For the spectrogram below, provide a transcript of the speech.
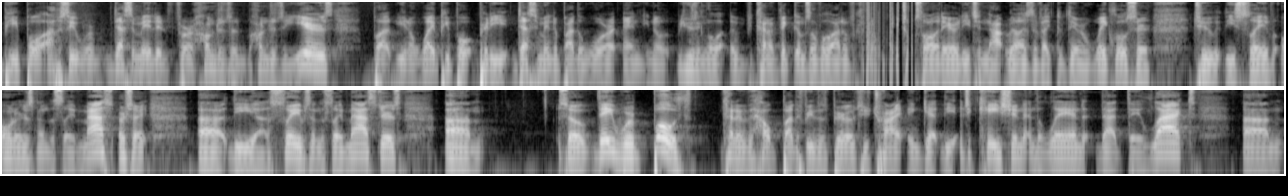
people obviously were decimated for hundreds of hundreds of years, but you know, white people pretty decimated by the war, and you know, using a, uh, kind of victims of a lot of, kind of racial solidarity to not realize the fact that they were way closer to the slave owners than the slave master, or sorry, uh, the uh, slaves and the slave masters. Um, so they were both kind of helped by the Freedmen's Bureau to try and get the education and the land that they lacked. Um,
